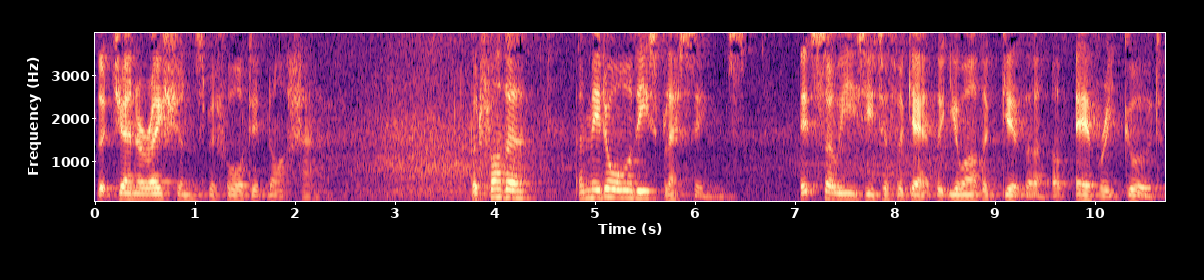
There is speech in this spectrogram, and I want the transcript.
that generations before did not have. But, Father, amid all these blessings, it's so easy to forget that you are the giver of every good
